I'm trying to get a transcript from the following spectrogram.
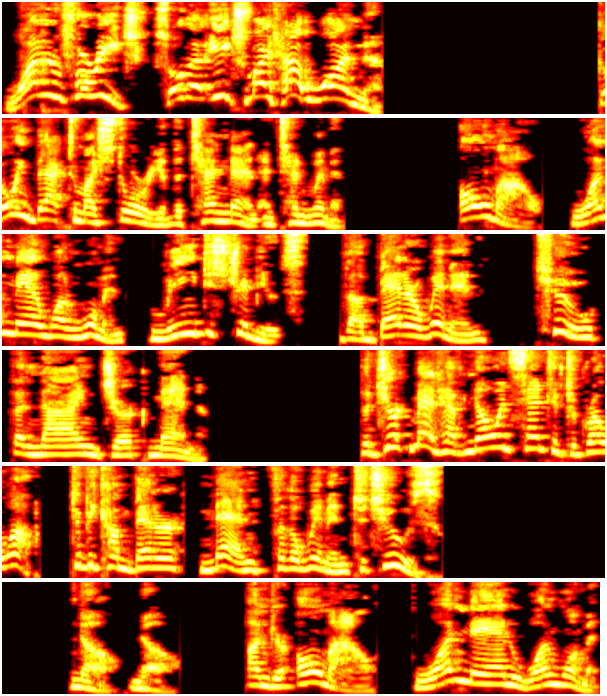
One for each, so that each might have one. Going back to my story of the 10 men and 10 women, oh, OMOW, one man, one woman, redistributes the better women to the nine jerk men. The jerk men have no incentive to grow up, to become better men for the women to choose. No, no. Under oh, OMOW, one man, one woman,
